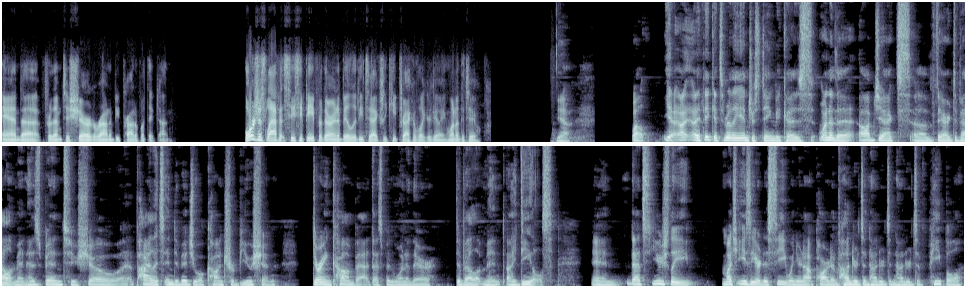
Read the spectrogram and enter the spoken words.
and uh, for them to share it around and be proud of what they've done or just laugh at ccp for their inability to actually keep track of what you're doing one of the two Yeah. Well, yeah, I, I think it's really interesting because one of the objects of their development has been to show a pilot's individual contribution during combat. That's been one of their development ideals. And that's usually much easier to see when you're not part of hundreds and hundreds and hundreds of people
